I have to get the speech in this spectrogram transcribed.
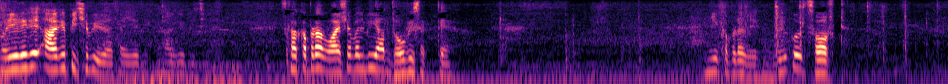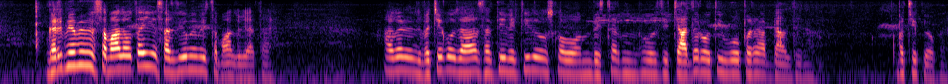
और ये देखिए, आगे पीछे भी रहता है, ये देखिए, आगे पीछे। इसका कपड़ा वॉशेबल भी आप धो भी सकते हैं। ये कपड़ा देखें बिल्कुल सॉफ्ट गर्मियों में भी इस्तेमाल होता है, ये सर्दियों में भी इस्तेमाल हो जाता है। अगर बच्चे को ज़्यादा सर्दी लगती है तो उसको हम बिस्तर वो चादर होती है, वो ऊपर आप डाल देना, बच्चे के ऊपर।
